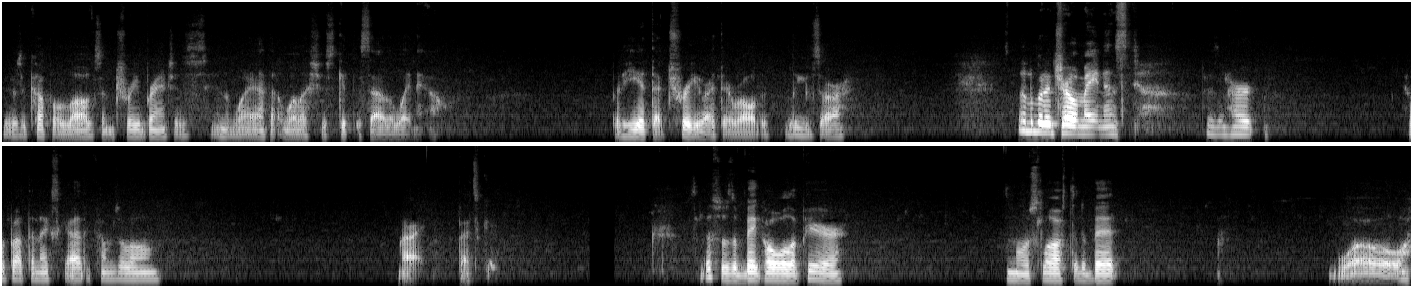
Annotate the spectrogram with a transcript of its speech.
There's a couple of logs and tree branches in the way. I thought, well, let's just get this out of the way now. But he hit that tree right there where all the leaves are. A little bit of trail maintenance doesn't hurt. Help out the next guy that comes along. Alright, that's good. So this was a big hole up here. Almost lost it a bit. Whoa.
